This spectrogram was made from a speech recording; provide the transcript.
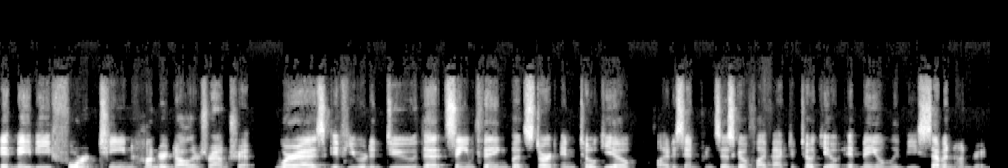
it may be $1,400 round trip. Whereas if you were to do that same thing, but start in Tokyo, fly to San Francisco, fly back to Tokyo, it may only be 700.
